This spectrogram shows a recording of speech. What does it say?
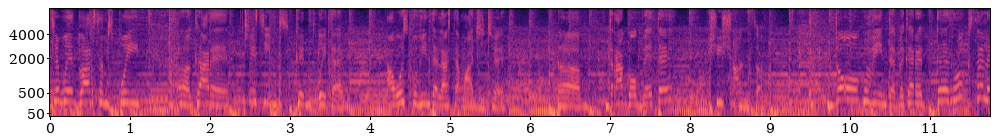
trebuie doar să-mi spui uh, care, ce simți când, uite, auzi cuvintele astea magice. Uh, dragobete și șansă două cuvinte pe care te rog să le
